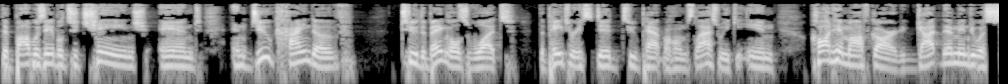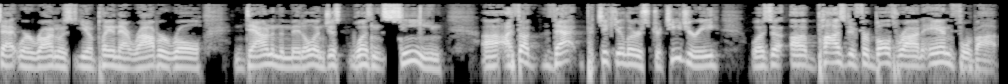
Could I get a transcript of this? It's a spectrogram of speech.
that Bob was able to change and and do kind of to the Bengals what the Patriots did to Pat Mahomes last week in caught him off guard, got them into a set where Ron was, you know, playing that robber role down in the middle and just wasn't seen. Uh, I thought that particular strategy was a, a, positive for both Ron and for Bob.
